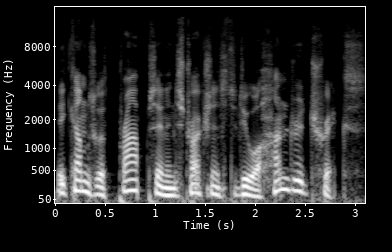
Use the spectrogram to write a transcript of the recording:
It comes with props and instructions to do a hundred tricks.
